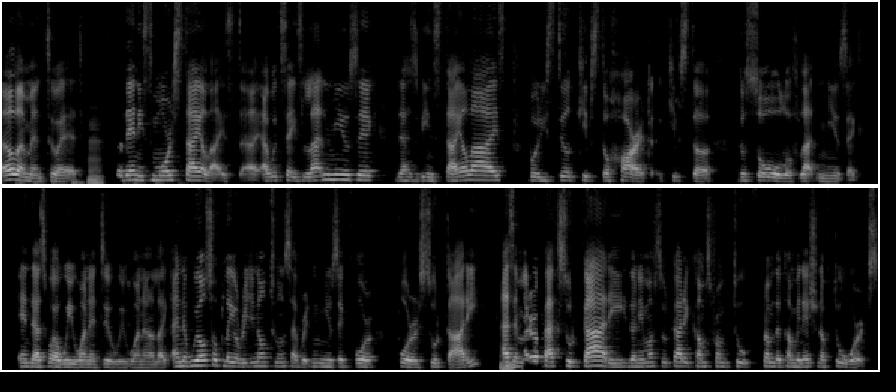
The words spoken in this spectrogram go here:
element to it. Mm. So then it's more stylized. I, I would say it's Latin music that has been stylized, but it still keeps the heart, it keeps the the soul of Latin music. And that's what we want to do. We want to like, and we also play original tunes. I've written music for for Surcari. Mm-hmm. As a matter of fact, Surcari, the name of Surcari comes from two from the combination of two words.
